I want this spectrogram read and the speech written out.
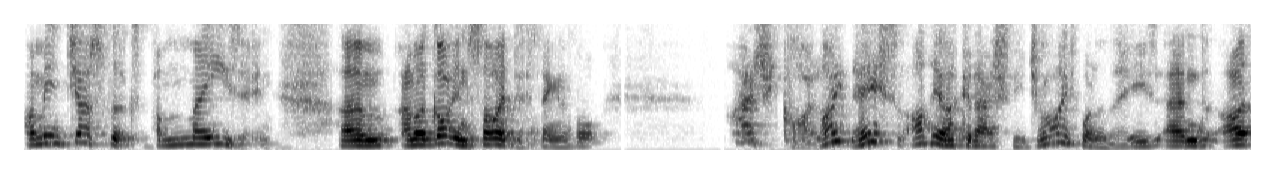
I mean, just looks amazing. Um, and I got inside this thing and thought, I actually quite like this. I think I could actually drive one of these, and I,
